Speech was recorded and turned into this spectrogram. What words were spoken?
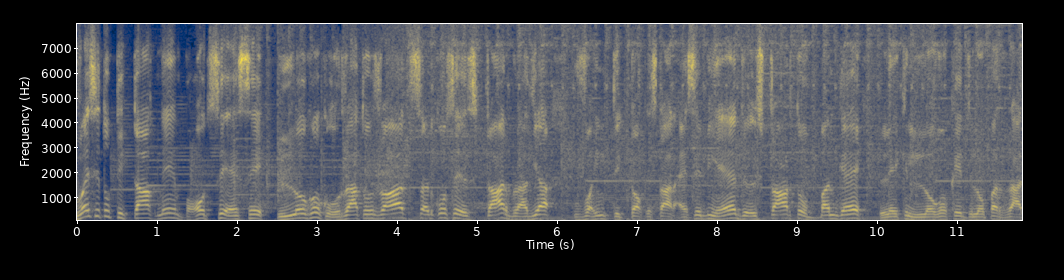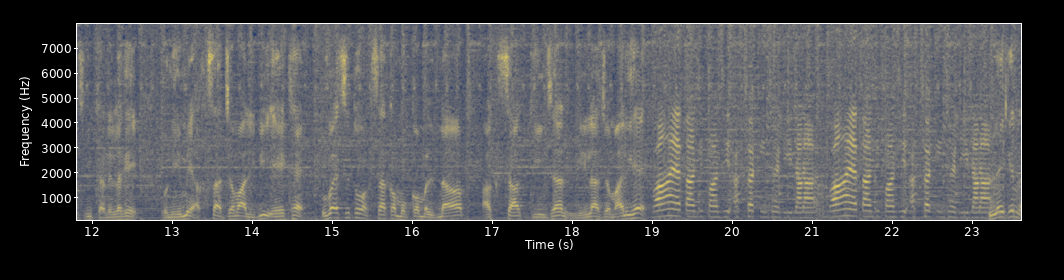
वैसे तो टिकटॉक ने बहुत से ऐसे लोगों को रातों रात सड़कों से स्टार बना दिया। वहीं टिकटॉक स्टार ऐसे भी हैं जो स्टार तो बन गए लेकिन लोगों के दिलों पर राज भी करने लगे। उन्हीं में अक्सा जमाली भी एक है। वैसे तो अक्सा का मुकम्मल नाम अक्सा किंजर लीला जमाली है। लेकिन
